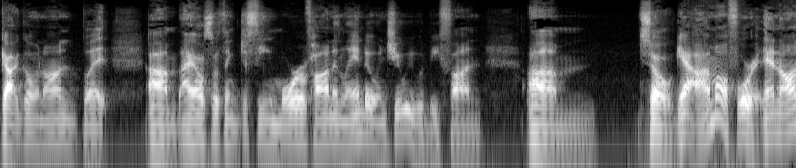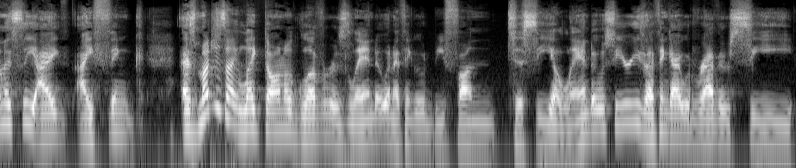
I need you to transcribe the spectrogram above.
got going on. But um, I also think just seeing more of Han and Lando and Chewie would be fun. Um, so yeah, I'm all for it. And honestly, I I think as much as I like Donald Glover as Lando, and I think it would be fun to see a Lando series, I think I would rather see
